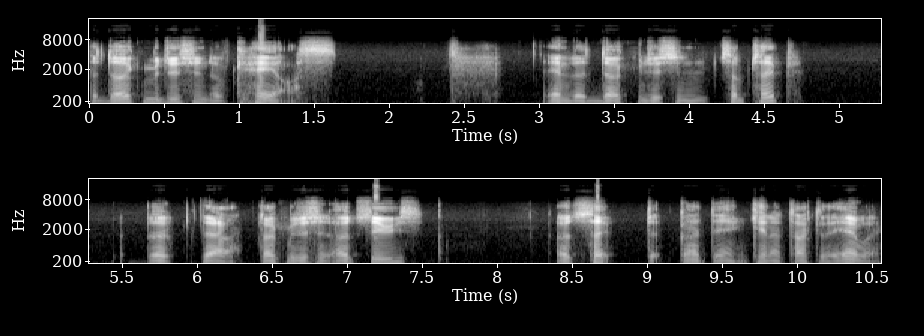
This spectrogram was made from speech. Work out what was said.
The Dark Magician of Chaos. In the Dark Magician subtype. The, the Dark Magician Art Series. Art type God dang, cannot talk today. Anyway,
